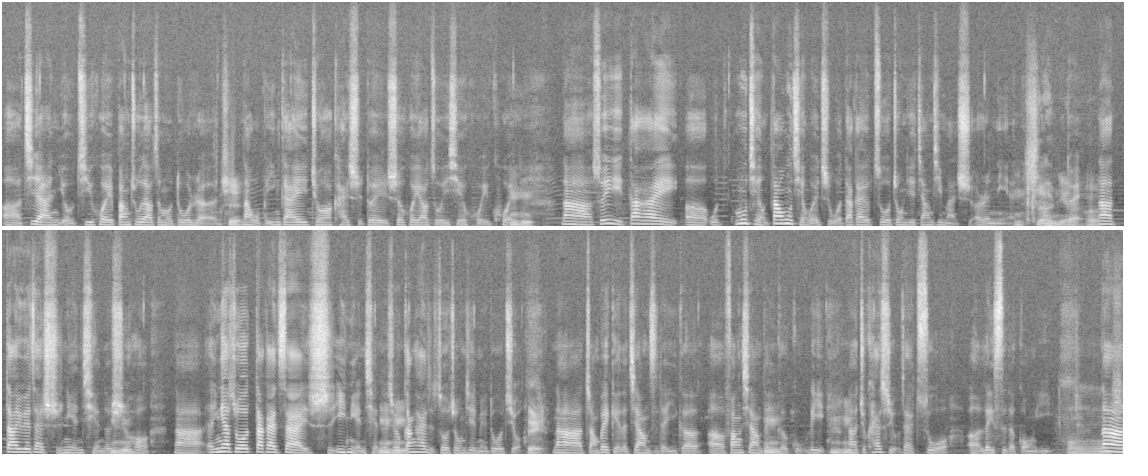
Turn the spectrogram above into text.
呃既然有机会帮助到这么多人，是那我们应该就要开始对社会要做一些回馈。嗯那所以大概呃，我目前到目前为止，我大概做中介将近满十二年，嗯，十二年，对，那大约在十年前的时候。嗯那应该说，大概在十一年前的时候，刚开始做中介没多久。对。那长辈给了这样子的一个呃方向的一个鼓励，那就开始有在做呃类似的公益。哦。那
